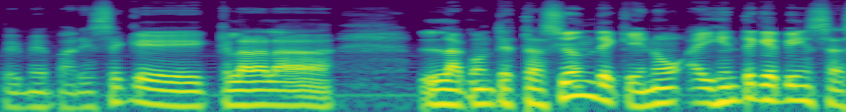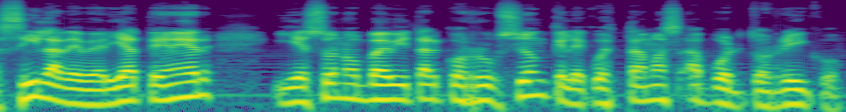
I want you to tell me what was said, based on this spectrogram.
pues, me parece que es clara la, la contestación de que no. Hay gente que piensa sí la debería tener y eso nos va a evitar corrupción que le cuesta más a Puerto Rico.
